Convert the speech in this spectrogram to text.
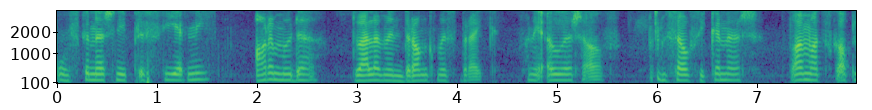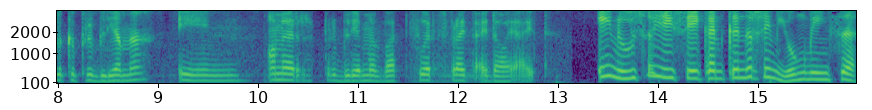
ons kinders nie presteer nie. Armoede, dwelm en drankmisbruik van die ouers af, selfs die kinders, baie maatskaplike probleme en ander probleme wat voortspruit uit daai uit. En hoe sou jy sê kan kinders en jong mense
